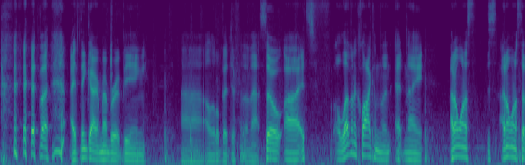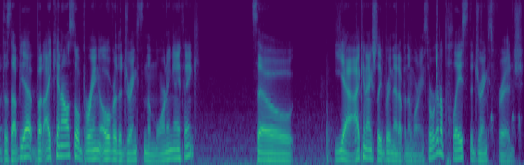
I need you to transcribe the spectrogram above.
but I think I remember it being uh, a little bit different than that. So uh, it's 11 o'clock at night. I don't want to. I don't want to set this up yet, but I can also bring over the drinks in the morning. I think. So, yeah, I can actually bring that up in the morning. So we're gonna place the drinks fridge,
